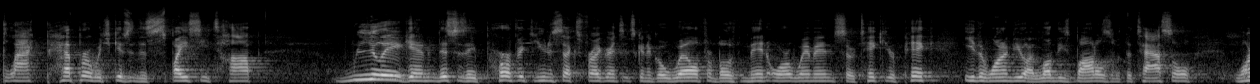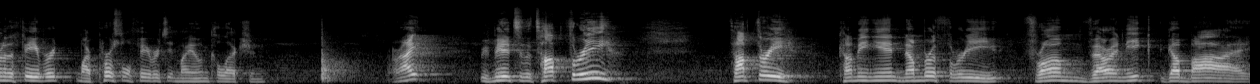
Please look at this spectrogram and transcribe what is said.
black pepper, which gives it this spicy top. Really, again, this is a perfect unisex fragrance. It's gonna go well for both men or women, so take your pick, either one of you. I love these bottles with the tassel. One of the favorite, my personal favorites in my own collection. All right, we've made it to the top three. Top three, coming in number three from Veronique Gabai,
